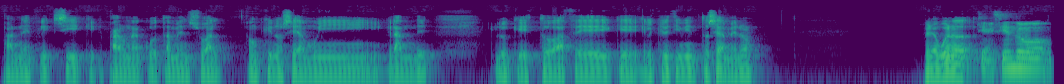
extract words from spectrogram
para Netflix sí que paga una cuota mensual aunque no sea muy grande, lo que esto hace que el crecimiento sea menor. Pero bueno. Sí, haciendo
